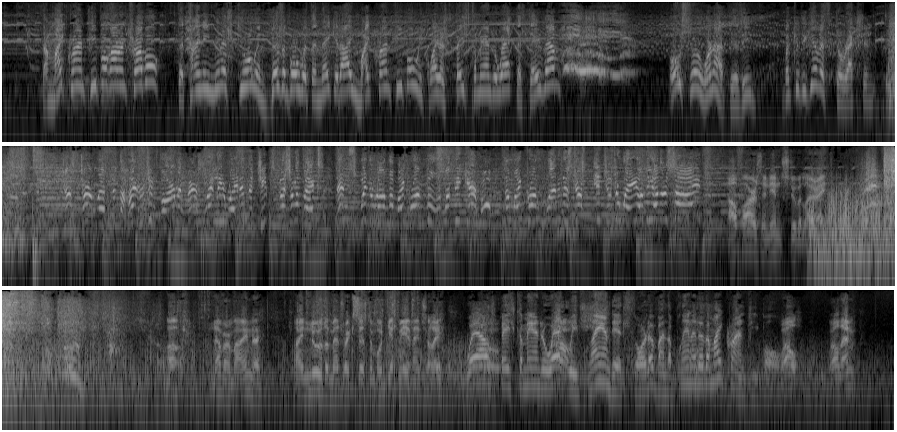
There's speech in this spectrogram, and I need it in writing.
The Micron people are in trouble? The tiny, minuscule, invisible with the naked eye Micron people require Space Commander Wack to save them? Oh, sure, we're not busy. But could you give us direction, please? Just turn left at the hydrogen farm and bear slightly right at the cheap special effects, then swing around the Micron moon, but be careful, the Micron planet is just inches away on the other side. How far is an inch, Stupid Larry? Oh, never mind. I, I knew the metric system would get me eventually. Well, Oh. Space Commander Wack, Ouch. we've landed, sort of, on the planet of the Micron people. Well, well then,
